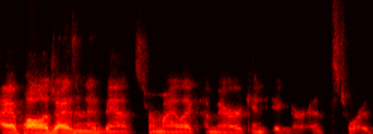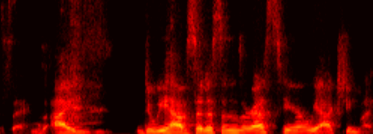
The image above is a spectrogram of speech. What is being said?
I apologize in advance for my like American ignorance towards things. I do we have citizens arrests here? We actually might.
